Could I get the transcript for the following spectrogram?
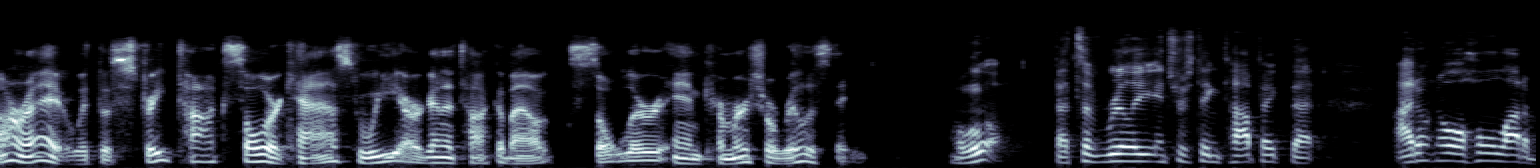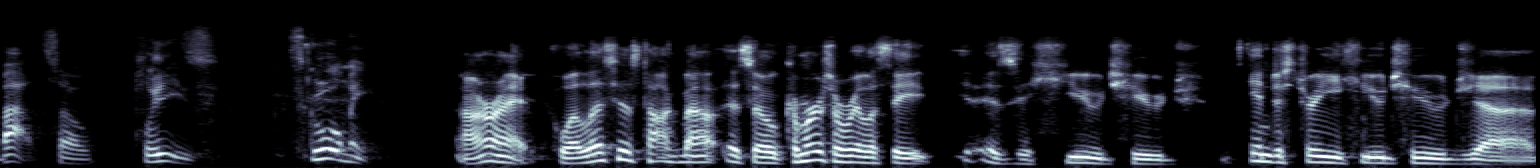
All right. With the Straight Talk Solar Cast, we are going to talk about solar and commercial real estate. Oh, that's a really interesting topic that I don't know a whole lot about. So please school me. All right. Well, let's just talk about so commercial real estate is a huge, huge industry, huge, huge, uh,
